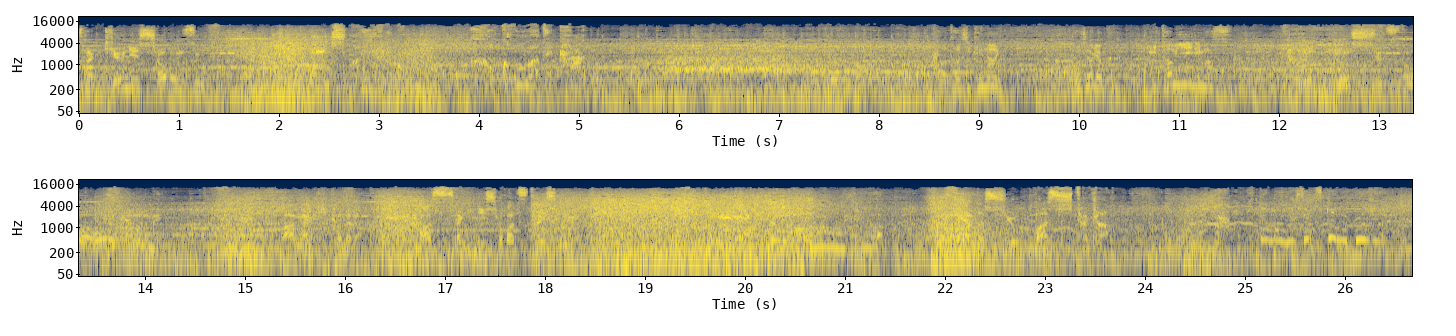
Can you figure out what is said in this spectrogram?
早急に処分する。ここまでか。かたじけない。補助力痛み入ります。突出とは愚か者め。我が機下なら真っ先に処罰対象よ。運命が私を罰したか。人も寄せつけぬ武勇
